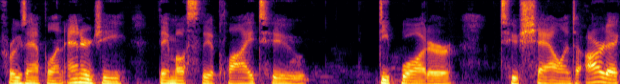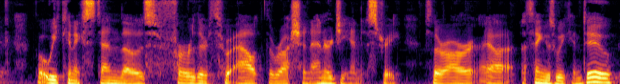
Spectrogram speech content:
For example, in energy, they mostly apply to deep water, to shale, and to Arctic, but we can extend those further throughout the Russian energy industry. So there are uh, things we can do.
